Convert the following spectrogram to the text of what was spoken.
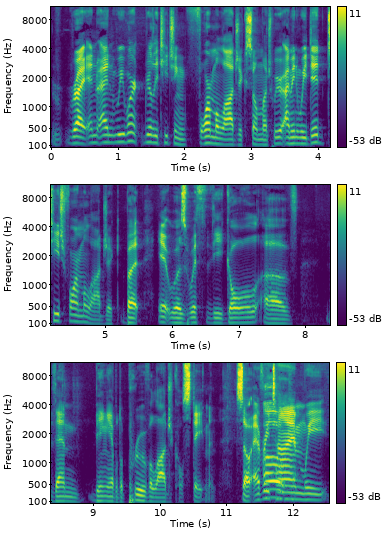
Right, and and we weren't really teaching formal logic so much. We were, I mean, we did teach formal logic, but it was with the goal of them being able to prove a logical statement. So every Oh, okay. time we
